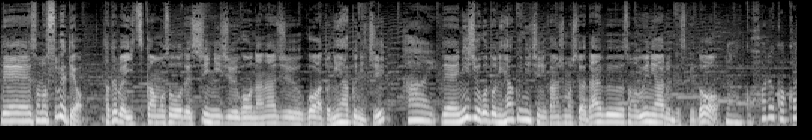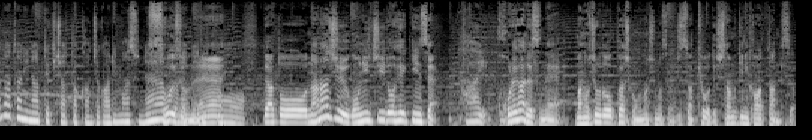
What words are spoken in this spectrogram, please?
で、そのすべてを、例えば5日もそうですし、25、75、あと200日。はい。で、25と200日に関しましては、だいぶその上にあるんですけど。なんか、はるか彼方になってきちゃった感じがありますね。そうですよね。で、あと、75日移動平均線。はい、これがですね、まあ、後ほど詳しくお話しますが実は今日で下向きに変わったんですよ。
